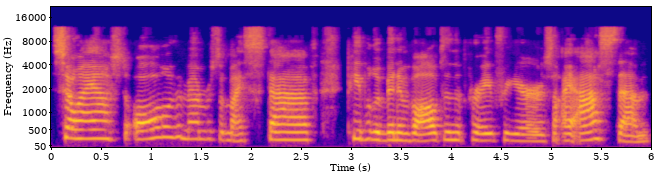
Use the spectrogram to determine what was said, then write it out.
So I asked all of the members of my staff, people who've been involved in the parade for years, I asked them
